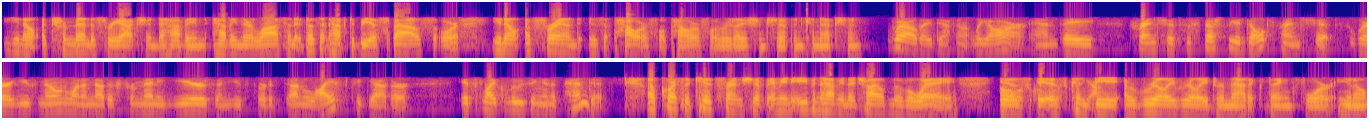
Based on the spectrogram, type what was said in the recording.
you know a tremendous reaction to having having their loss. And it doesn't have to be a spouse or you know a friend is a powerful powerful relationship and connection. Well, they definitely are, and they friendships, especially adult friendships, where you've known one another for many years and you've sort of done life together. It's like losing an appendage. of course a kid friendship i mean even having a child move away Oh, is course, is can yeah. be a really really dramatic thing for you know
